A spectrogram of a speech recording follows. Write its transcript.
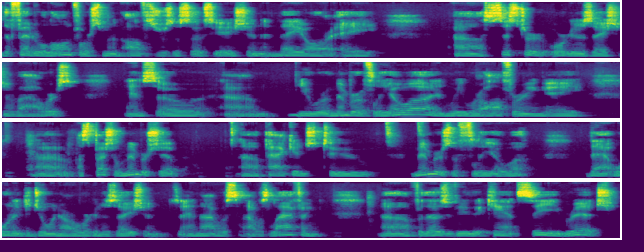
the Federal Law Enforcement Officers Association, and they are a uh, sister organization of ours. And so um, you were a member of FLEOA, and we were offering a, uh, a special membership uh, package to members of FLEOA that wanted to join our organization. And I was I was laughing. Uh, for those of you that can't see Rich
